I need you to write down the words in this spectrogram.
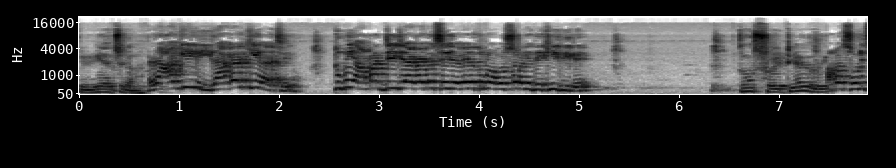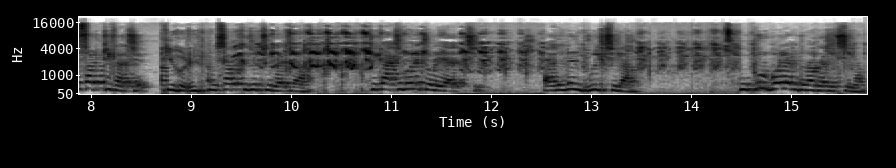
কেড়ে যাচ্ছে কেন? রাগিনি রাগার কি আছে? তুমি আমার যে জায়গাটা সেই জায়গাটা তুমি অবশ্যই আমাকে দেখিয়ে দিলে। তোমার শরীর ঠিক আছে আমার শরীর সব ঠিক আছে। আমি সব কিছু ঠিক আছে ঠিক আছে বলে চলে যাচ্ছি। এতদিন ভুলছিলাম কুকুর বলে আমি তোমার কাছে ছিলাম।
